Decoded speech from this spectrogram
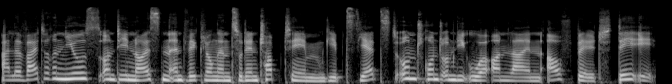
Alle weiteren News und die neuesten Entwicklungen zu den Top-Themen gibt's jetzt und rund um die Uhr online auf Bild.de.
